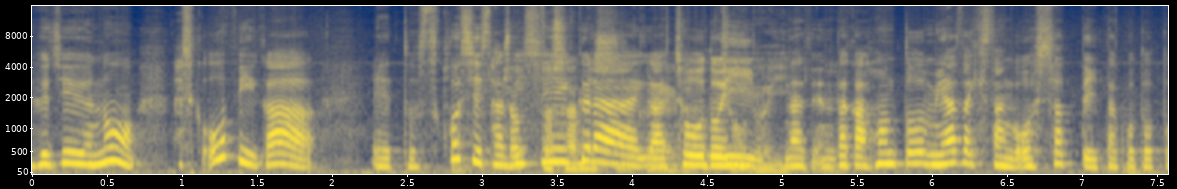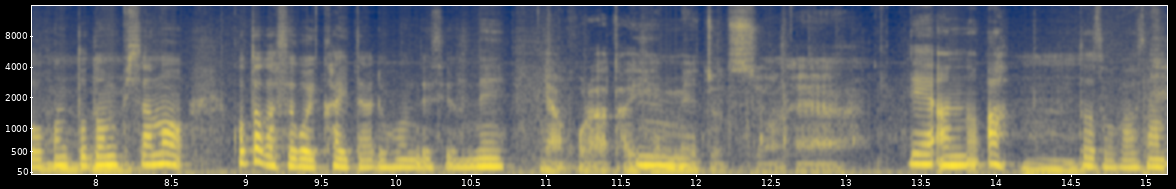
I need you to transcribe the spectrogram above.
不自由の確か帯が、えっと少し寂しいくらいがちょうどいいなぜ？だから本当宮崎さんがおっしゃっていたことと本当ドンピシャのことがすごい書いてある本ですよね。いやこれは大変名著ですよね。であのあ、どうぞ小川さん。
